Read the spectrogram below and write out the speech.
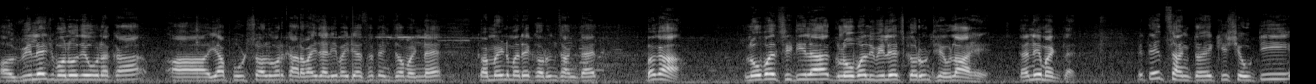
विलेज बनवू देऊ नका. या फूड स्टॉलवर कारवाई झाली पाहिजे असं त्यांचं म्हणणं आहे. कमेंटमध्ये करून सांगतायत. बघा ग्लोबल सिटीला ग्लोबल विलेज करून ठेवलं आहे. त्यांनी म्हटलं आहे मी तेच सांगतो आहे की शेवटी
